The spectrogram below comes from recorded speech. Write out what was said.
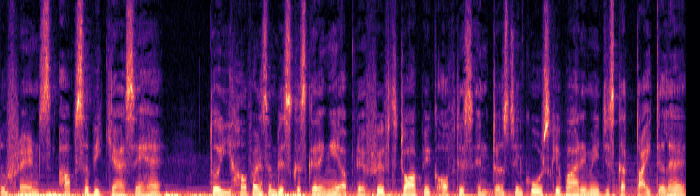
हेलो फ्रेंड्स आप सभी कैसे हैं? तो यहाँ फ्रेंड्स हम डिस्कस करेंगे अपने fifth topic of this interesting course के बारे में, जिसका टाइटल है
